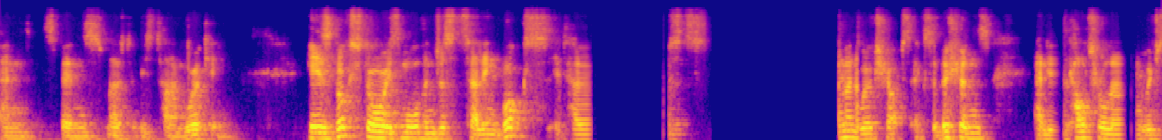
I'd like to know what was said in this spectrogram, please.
and spends most of his time working. His bookstore is more than just selling books. It hosts seminars, workshops, exhibitions, and its cultural language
